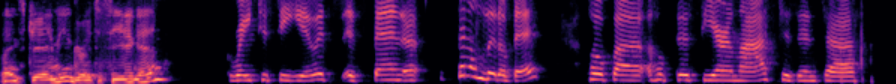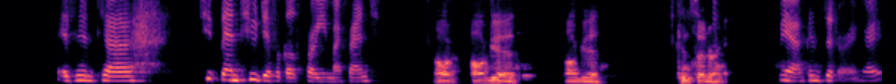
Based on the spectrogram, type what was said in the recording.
Thanks, Jaymie. Great to see you again. Great to see you. It's it's been a, it's been a little bit. Hope uh, hope this year and last isn't uh, isn't uh, too, been too difficult for you, my friend. All, all good. All good. Considering. Yeah, considering, right?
